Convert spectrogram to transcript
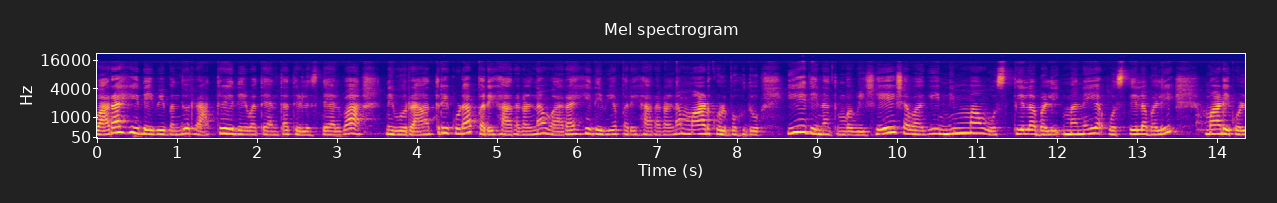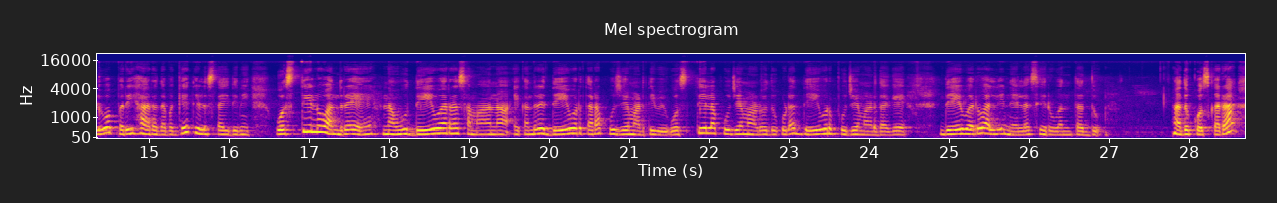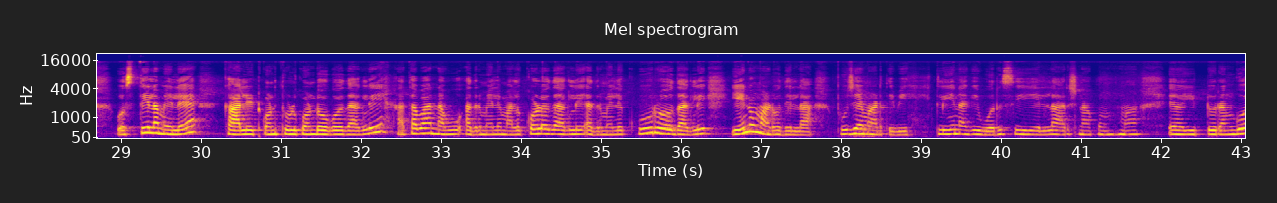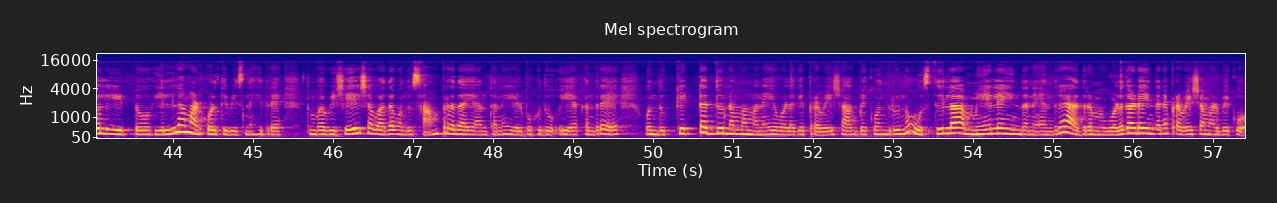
ವಾರಾಹಿ ದೇವಿ ಬಂದು ರಾತ್ರಿ ದೇವತೆ ಅಂತ ತಿಳಿಸ್ದೆ ಅಲ್ವಾ? ನೀವು ರಾತ್ರಿ ಕೂಡ ಪರಿಹಾರಗಳನ್ನ ವಾರಾಹಿ ದೇವಿಯ ಪರಿಹಾರಗಳನ್ನ ಮಾಡಿಕೊಳ್ಬಹುದು. ಈ ದಿನ ತುಂಬ ವಿಶೇಷವಾಗಿ ನಿಮ್ಮ ಹೊಸ್ತಿಲ ಬಳಿ, ಮನೆಯ ಹೊಸ್ತಿಲ ಬಳಿ ಮಾಡಿಕೊಳ್ಳುವ ಪರಿಹಾರದ ಬಗ್ಗೆ ತಿಳಿಸ್ತಾ ಇದ್ದೀನಿ. ಹೊಸ್ತಿಲು ಅಂದರೆ ನಾವು ದೇವರ ಸಮಾನ, ಯಾಕಂದರೆ ದೇವರ ಥರ ಪೂಜೆ ಮಾಡ್ತೀವಿ. ಹೊಸ್ತಿಲ ಪೂಜೆ ಮಾಡೋದು ಕೂಡ ದೇವರ ಪೂಜೆ ಮಾಡಿದಾಗೆ. ದೇವರು ಅಲ್ಲಿ ನೆಲೆಸಿರುವಂಥದ್ದು ಅದಕ್ಕೋಸ್ಕರ ಹೊಸ್ತಿಲ ಮೇಲೆ ಕಾಲಿಟ್ಕೊಂಡು ತುಳ್ಕೊಂಡು ಹೋಗೋದಾಗಲಿ ಅಥವಾ ನಾವು ಅದ್ರ ಮೇಲೆ ಮಲ್ಕೊಳ್ಳೋದಾಗಲಿ, ಅದ್ರ ಮೇಲೆ ಕೂರೋದಾಗಲಿ ಏನೂ ಮಾಡೋದಿಲ್ಲ. ಪೂಜೆ ಮಾಡ್ತೀವಿ. ಕ್ಲೀನಾಗಿ ಒರೆಸಿ ಎಲ್ಲ ಅರಿಶಿನ ಕುಂಕುಮ ಇಟ್ಟು, ರಂಗೋಲಿ ಇಟ್ಟು ಎಲ್ಲ ಮಾಡ್ಕೊಳ್ತೀವಿ ಸ್ನೇಹಿತರೆ. ತುಂಬ ವಿಶೇಷವಾದ ಒಂದು ಸಂಪ್ರದಾಯ ಅಂತಲೇ ಹೇಳಬಹುದು. ಯಾಕಂದರೆ ಒಂದು ಕೆಟ್ಟದ್ದು ನಮ್ಮ ಮನೆಯ ಒಳಗೆ ಪ್ರವೇಶ ಆಗಬೇಕು ಅಂದ್ರೂ ಹೊಸ್ತಿಲ್ಲ ಮೇಲೆಯಿಂದನೇ ಅಂದರೆ ಅದರ ಒಳಗಡೆಯಿಂದನೇ ಪ್ರವೇಶ ಮಾಡಬೇಕು.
